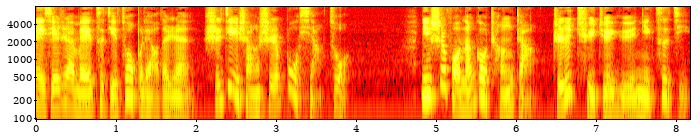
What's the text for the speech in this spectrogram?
那些认为自己做不了的人，实际上是不想做。你是否能够成长，只取决于你自己。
